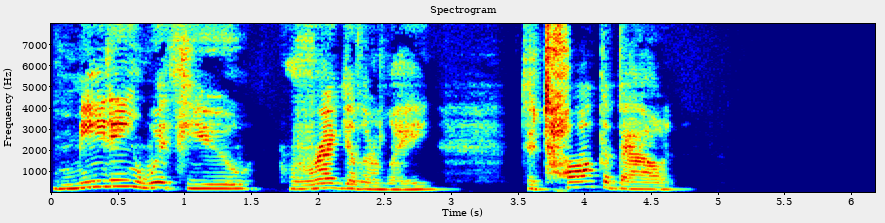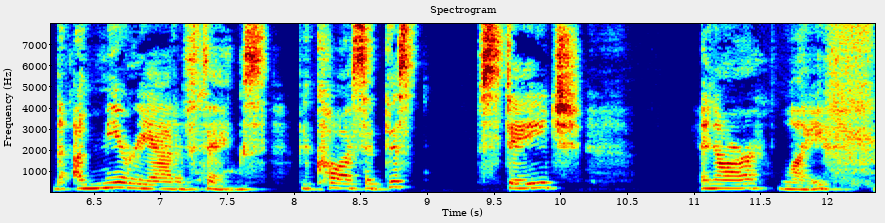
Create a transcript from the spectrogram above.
meeting with you regularly to talk about a myriad of things because at this stage in our life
